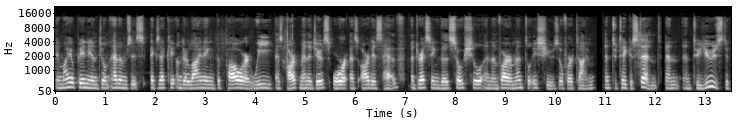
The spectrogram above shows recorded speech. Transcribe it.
In my opinion, John Adams is exactly underlining the power we as art managers or as artists have addressing the social and environmental issues of our time and to take a stand and, and to use the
